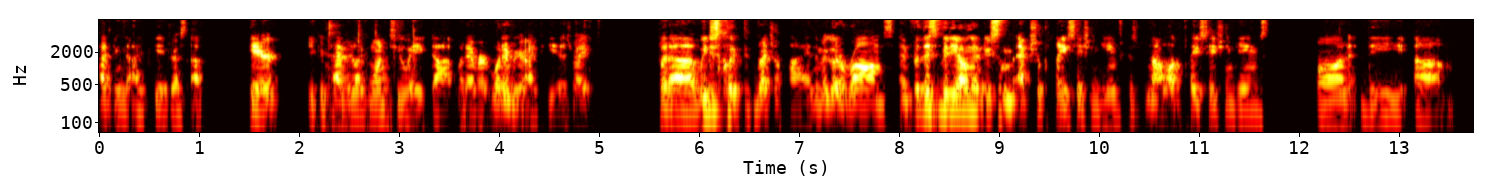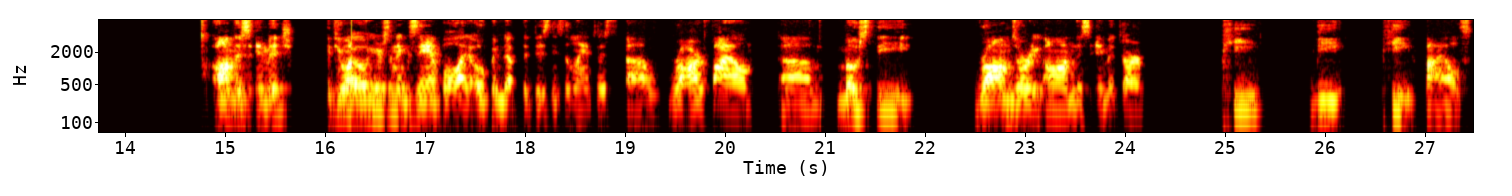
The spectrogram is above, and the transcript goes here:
typing the IP address up here. You can type it like 128 dot whatever, whatever your IP is, right? But uh, we just clicked RetroPie, and then we go to ROMs. And for this video, I'm going to do some extra PlayStation games because there's not a lot of PlayStation games on the um, on this image. If you want, so here's an example. I opened up the Disney's Atlantis uh, RAR file. Um, most of the ROMs already on this image are PBP files.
